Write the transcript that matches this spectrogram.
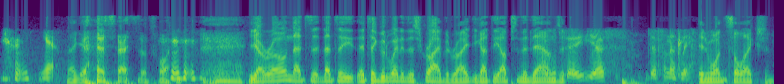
yeah. I guess that's the point. Yaron, that's a, that's a that's a good way to describe it, right? You got the ups and the I downs would say yes, definitely. in one selection.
